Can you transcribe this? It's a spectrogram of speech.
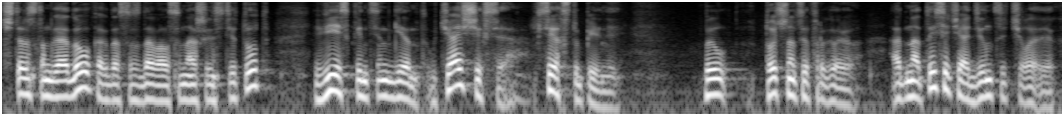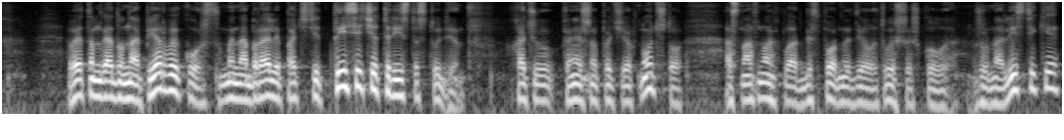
В 2014 году, когда создавался наш институт, весь контингент учащихся всех ступеней был, точно цифру говорю, 1011 человек. В этом году на первый курс мы набрали почти 1300 студентов. Хочу, конечно, подчеркнуть, что основной вклад бесспорно делает Высшая школа журналистики,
